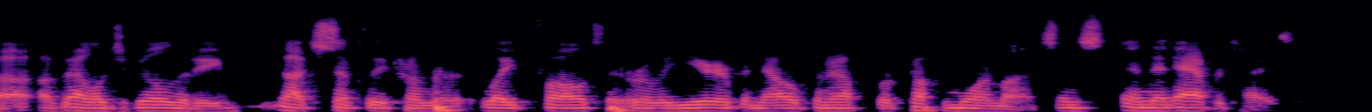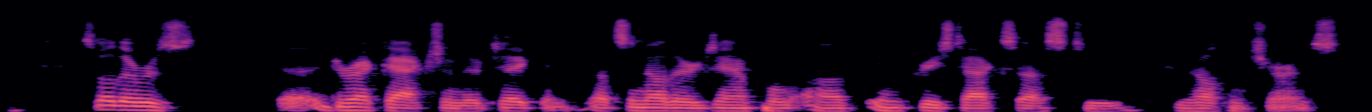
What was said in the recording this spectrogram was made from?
uh, of eligibility, not simply from the late fall to the early year, but now open it up for a couple more months and, and then advertise it. So there was uh, direct action they're taking. That's another example of increased access to, to health insurance,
